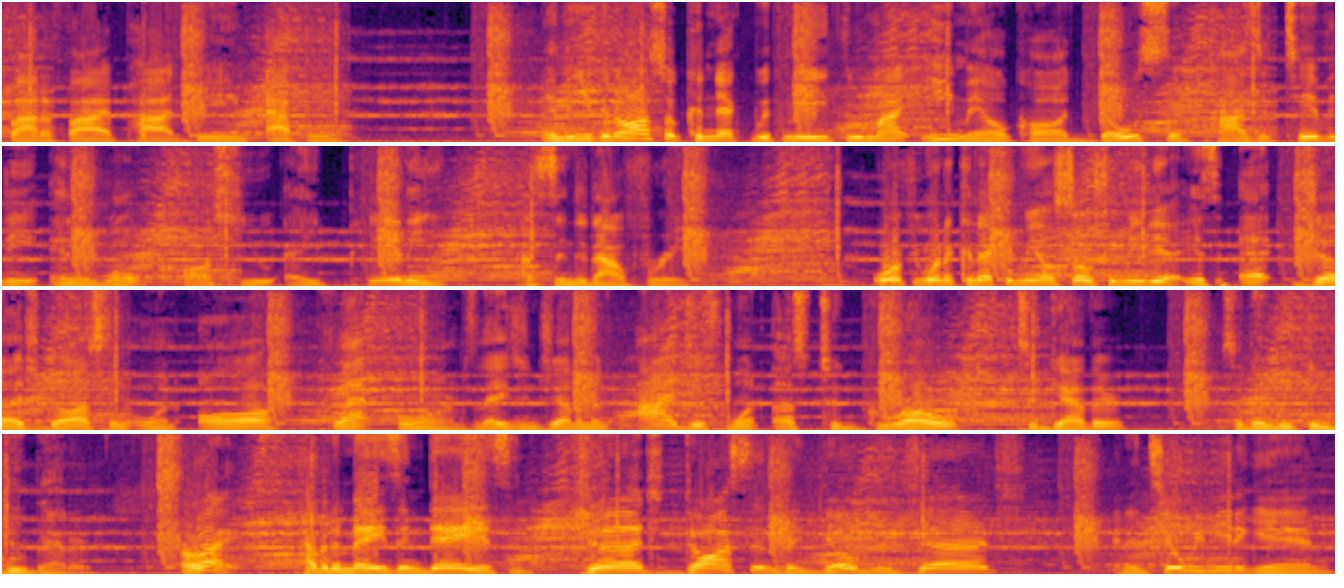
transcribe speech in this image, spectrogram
Spotify, Podbean, Apple. And then you can also connect with me through my email called Dose of Positivity, and it won't cost you a penny. I send it out free. Or if you want to connect with me on social media, it's at Judge Dawson on all platforms. Ladies and gentlemen, I just want us to grow together so that we can do better. All right, have an amazing day. It's Judge Dawson, the Yogi Judge. And until we meet again,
